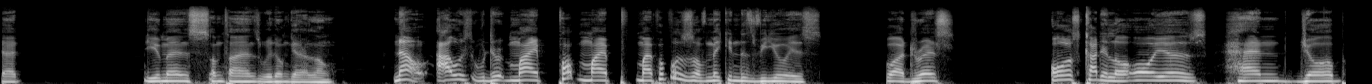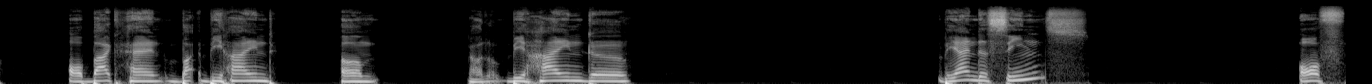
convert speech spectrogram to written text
that humans sometimes we don't get along. Now, I was my pop my my purpose of making this video is to address Oscar De La Hoya's hand job or backhand behind um behind uh, behind the scenes of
